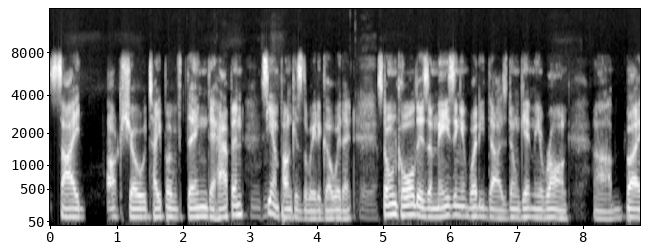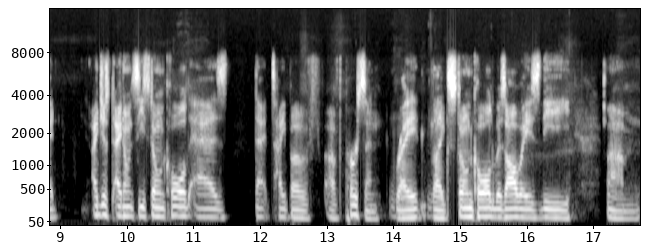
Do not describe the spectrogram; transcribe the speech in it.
side talk show type of thing to happen. CM Punk is the way to go with it. yeah. Stone Cold is amazing at what he does. Don't get me wrong, uh, but I just I don't see Stone Cold as that type of of person, right? Like Stone Cold was always the um,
